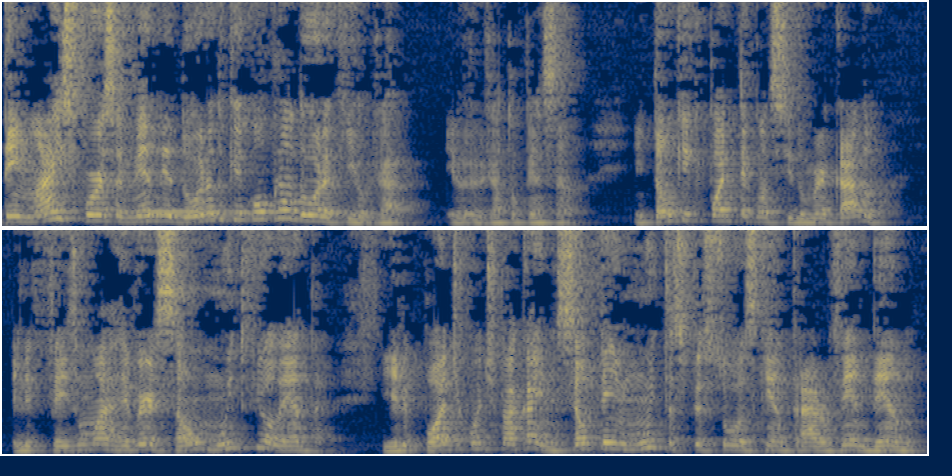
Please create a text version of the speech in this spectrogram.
tem mais força vendedora do que compradora aqui, eu já eu, eu já estou pensando. Então o que, que pode ter acontecido? O mercado ele fez uma reversão muito violenta e ele pode continuar caindo. Se eu tenho muitas pessoas que entraram vendendo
